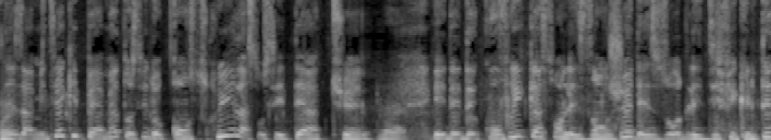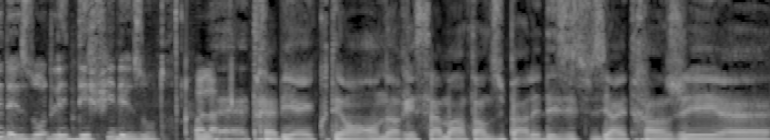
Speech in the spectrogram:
Ouais. des amitiés qui permettent aussi de construire la société actuelle et de découvrir quels sont les enjeux des autres, les difficultés des autres, les défis des autres. Voilà. Euh, très bien. Écoutez, on, on a récemment entendu parler des étudiants étrangers. euh,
